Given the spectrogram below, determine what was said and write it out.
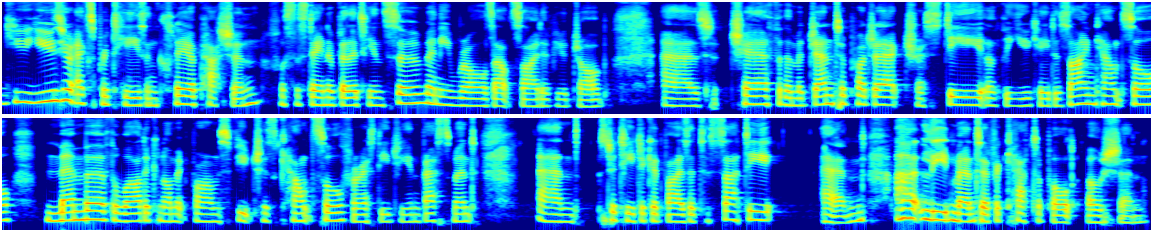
You use your expertise and clear passion for sustainability in so many roles outside of your job as chair for the Magenta Project, trustee of the UK Design Council, member of the World Economic Forum's Futures Council for SDG investment, and strategic advisor to Saathi and uh, lead mentor for Katapult Ocean.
